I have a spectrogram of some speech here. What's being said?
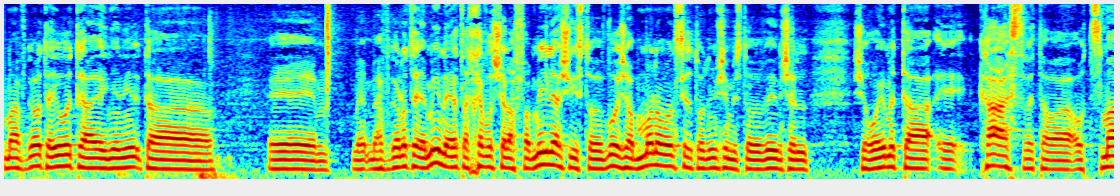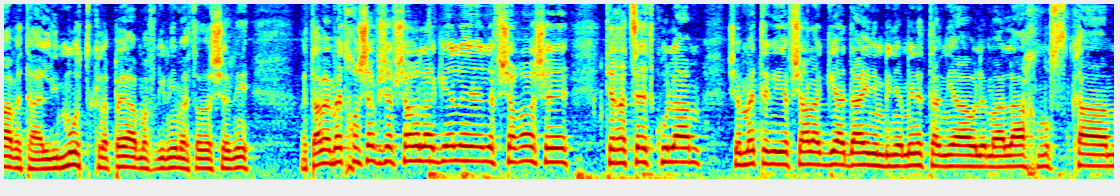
מההפגנות היו את העניינים, את ה... מהפגנות הימין, היה את החבר'ה של הפמיליה שהסתובבו, יש המון המון סרטונים שמסתובבים, של, שרואים את הכעס ואת העוצמה ואת האלימות כלפי המפגינים מהצד השני. אתה באמת חושב שאפשר להגיע לפשרה שתרצה את כולם? שבאמת אפשר להגיע עדיין עם בנימין נתניהו למהלך מוסכם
